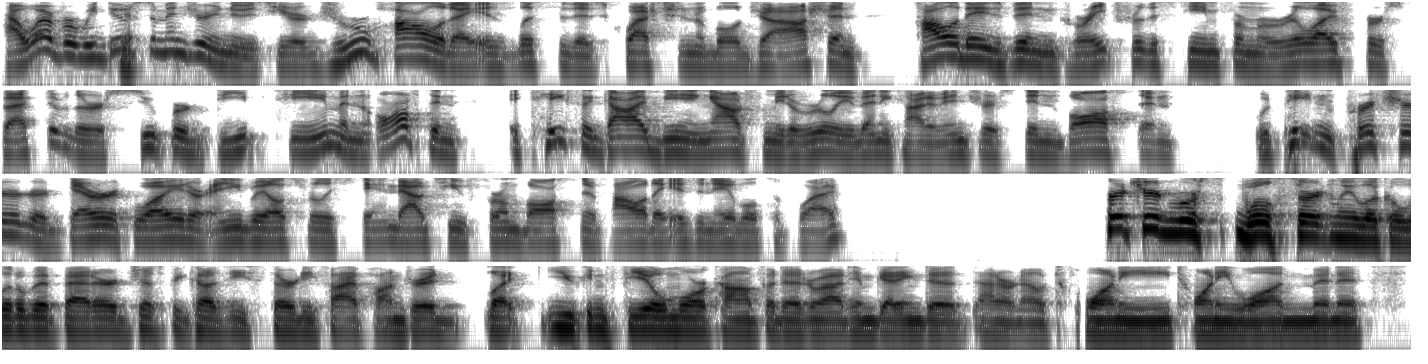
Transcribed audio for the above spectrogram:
However, we do have some injury news here. Jrue Holiday is listed as questionable, Josh, and Holiday's been great for this team from a real life perspective. They're a super deep team, and often it takes a guy being out for me to really have any kind of interest in Boston. Would Payton Pritchard or Derrick White or anybody else really stand out to you from Boston if Holiday isn't able to play? Pritchard will, will certainly look a little bit better just because he's 3,500. Like you can feel more confident about him getting to, I don't know, 20, 21 minutes.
